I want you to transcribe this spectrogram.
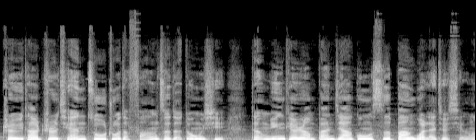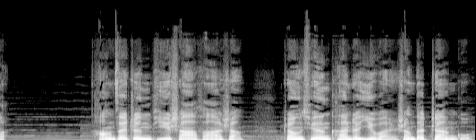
至于他之前租住的房子的东西，等明天让搬家公司搬过来就行了。躺在真皮沙发上，张璇看着一晚上的战果，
